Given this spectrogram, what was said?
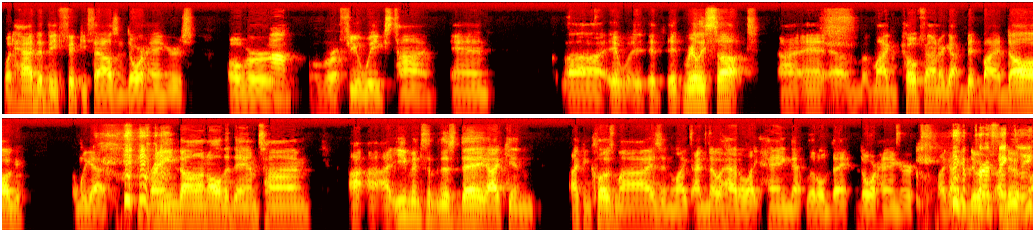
what had to be 50,000 door hangers over wow. over a few weeks time and uh, it, it, it really sucked. Uh, and uh, my co-founder got bit by a dog. We got rained on all the damn time. I, I, even to this day i can i can close my eyes and like i know how to like hang that little da- door hanger. Like i can do it, I do it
